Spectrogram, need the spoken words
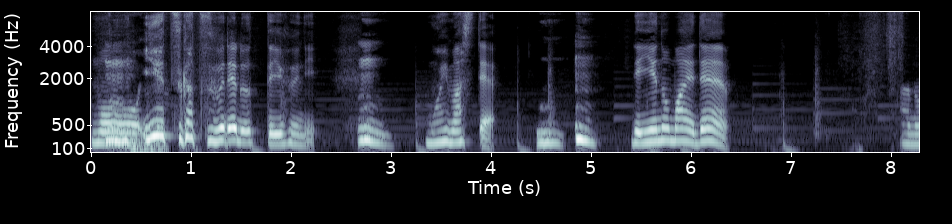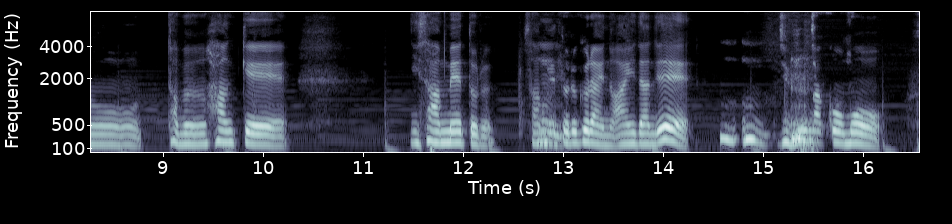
もううん家が潰れるっていうふうにうん。思いましてうん。うん。で家の前であのー多分半径23メートル3メートルぐらいの間で、うん。うん。自分がこうもう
